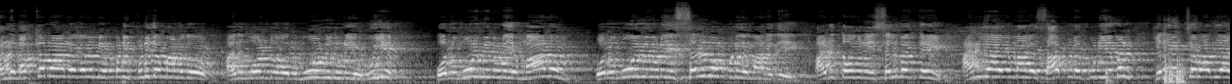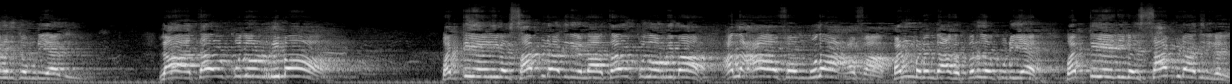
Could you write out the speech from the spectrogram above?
அந்த மக்கமா நகரம் எப்படி புனிதமானதோ அதுபோன்று ஒரு மூமினுடைய உயிர் ஒரு மூமினுடைய மானம் ஒரு மூமினுடைய செல்வம் புனிதமானது. அடுத்தவனுடைய செல்வத்தை அநியாயமாக சாப்பிடக்கூடியவன் இறையச்சவாதியாக இருக்க முடியாது. லா தகுதுல் ரிபா. வட்டியை நீங்கள் சாப்பிடாதீர்கள். லா தகுதுல் ரிபா. அல் ஆஃபம் முதா ஆஃபா பன்மடங்காக பெருகக்கூடிய வட்டியை நீங்கள் சாப்பிடாதீர்கள்.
